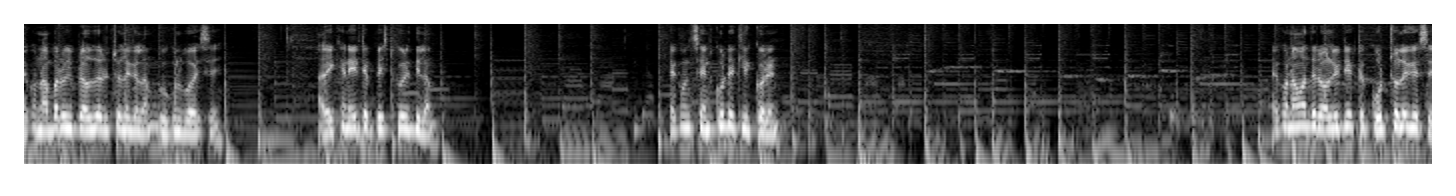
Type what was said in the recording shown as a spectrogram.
এখন আবার ওই ব্রাউজারে চলে গেলাম গুগল ভয়েসে আর এখানে এটা পেস্ট করে দিলাম। এখন সেন্ড কোডে ক্লিক করেন। এখন আমাদের অলরেডি একটা কোড চলে গেছে।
